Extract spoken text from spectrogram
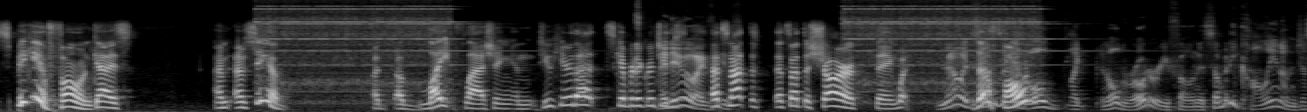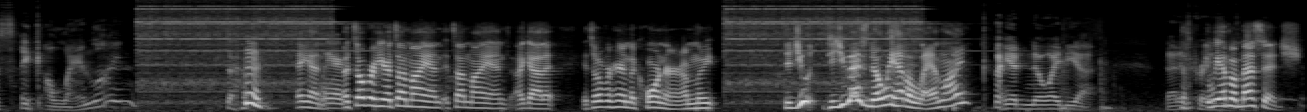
Speaking of phone, guys, I'm I'm seeing a a, a light flashing, and do you hear that, Skipper Dick Ritchie? I do. I- that's it's- not the that's not the Shar thing. What? No, it Is that a sounds like phone? an old like an old rotary phone. Is somebody calling on just like a landline? Hang on. Weird. It's over here. It's on my end. It's on my end. I got it. It's over here in the corner. I'm. Let me. Did you Did you guys know we had a landline? I had no idea. That is crazy. We have a message.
